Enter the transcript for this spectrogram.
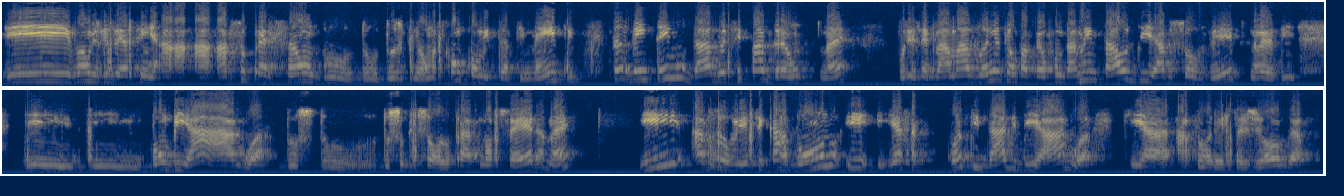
e vamos dizer assim, a, a, a supressão do, do, dos biomas concomitantemente também tem mudado esse padrão, né? Por exemplo, a Amazônia tem um papel fundamental de absorver, né, de, de, de bombear água do, do, do subsolo para a atmosfera, né? E absorver esse carbono e, e essa quantidade de água que a, a floresta joga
